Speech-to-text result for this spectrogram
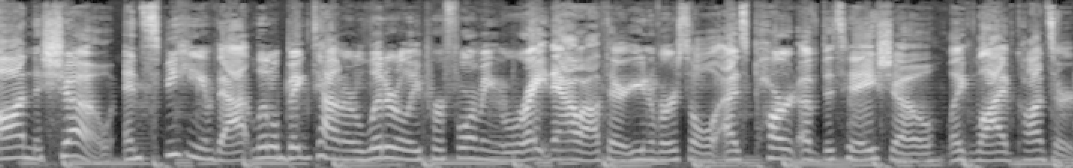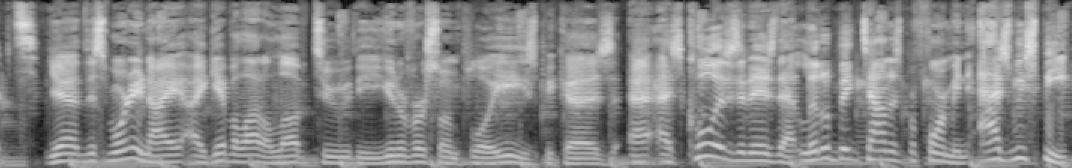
on the show. And speaking of that, Little Big Town are literally performing right now out there at Universal as part of the Today Show, like live concerts. Yeah, this morning I, I gave a lot of love to the Universal employees because as cool as it is that Little Big Town is performing as we speak,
